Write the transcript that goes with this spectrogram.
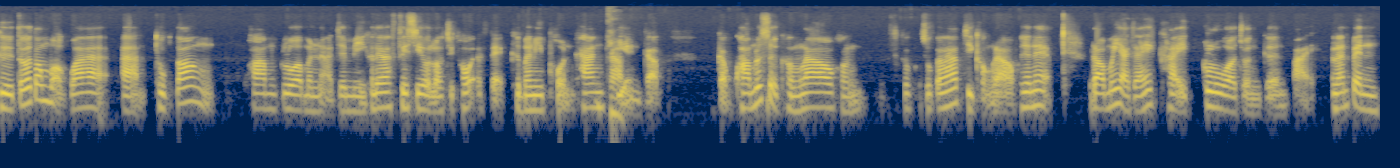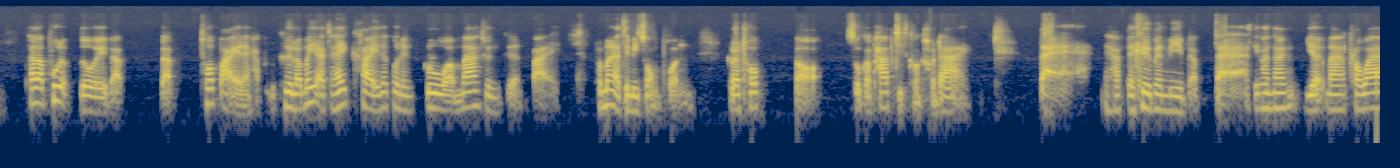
คือก็ต้องบอกว่าถูกต้องความกลัวมันอาจจะมีเขาเรียกว่า physiological effect คือมันมีผลข้างเคียงกับ กับความรู้สึกของเราของสุขภาพจิตของเรา เพราะฉะนั้นเราไม่อยากจะให้ใครกลัวจนเกินไปอันนั้นเป็นถ้าเราพูดโดยแบบแบบทั่วไปนะครับ คือเราไม่อยากจะให้ใครสักคนหนึ่งกลัวมากจนเกินไป เพราะมันอาจจะมีส่งผลกระทบต่อ สุขภาพจิตของเขาได้ แต่นะครับแต่คือมันมีแบบแต่ที่ค่อนข้างเยอะมาก เพราะว่า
